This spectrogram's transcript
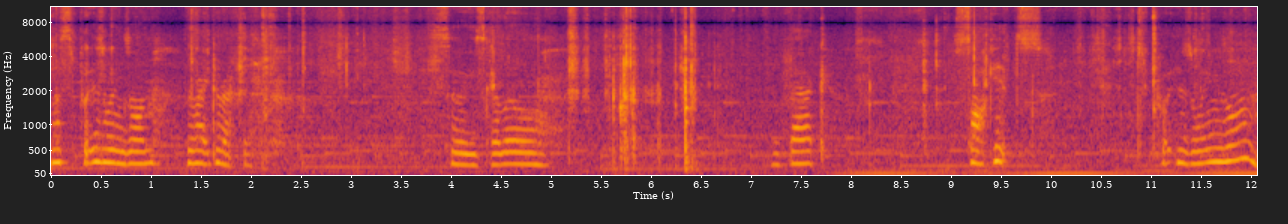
let's put his wings on the right direction. So he's got little back sockets to put his wings on.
